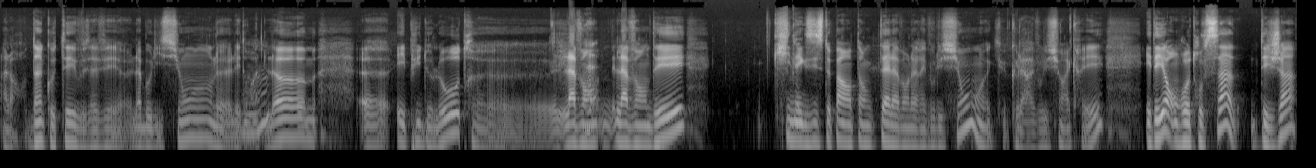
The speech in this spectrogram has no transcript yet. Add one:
Alors, d'un côté, vous avez euh, l'abolition, les droits de l'homme, euh, et puis de l'autre, euh, la, la Vendée, qui n'existe pas en tant que tel avant la Révolution, que, la Révolution a créé. Et d'ailleurs, on retrouve ça déjà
